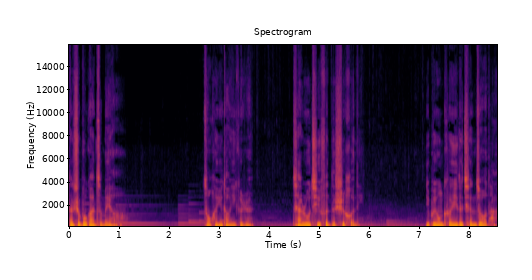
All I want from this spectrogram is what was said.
但是不管怎么样，总会遇到一个人，恰如其分的适合你。你不用刻意的迁就他，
